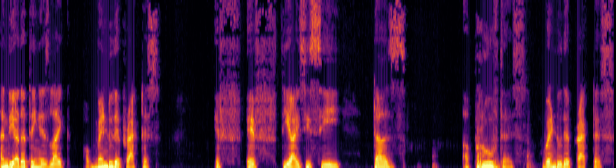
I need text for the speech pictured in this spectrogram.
And the other thing is like, when do they practice? If, if the ICC does approve this, when do they practice?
